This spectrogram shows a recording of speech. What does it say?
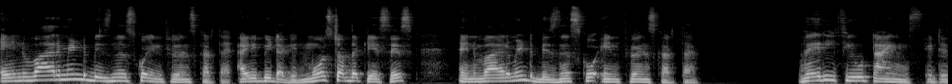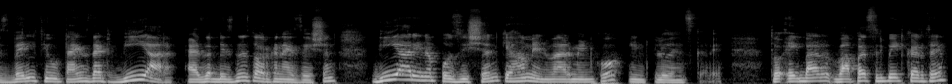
environment business को इन्फ्लुएंस करता है I repeat again most of the cases environment business को इन्फ्लुएंस करता है very few times it is very few times that we are as a business organization we are in a position कि हम environment को influence करें तो एक बार वापस रिपीट करते हैं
